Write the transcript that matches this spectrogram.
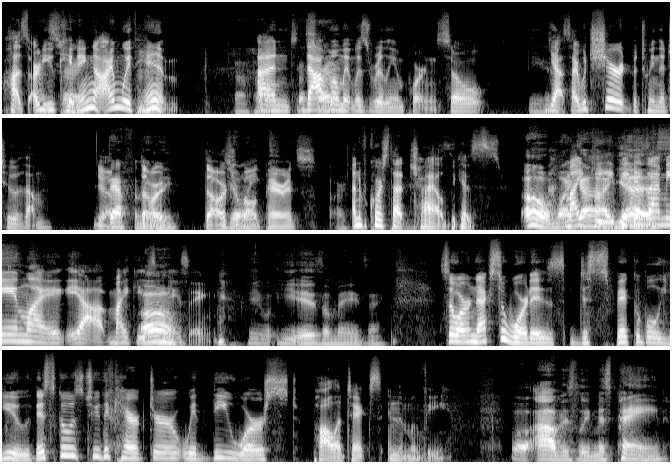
husband. Are you That's right. kidding? I'm with him. Uh-huh, And that's that right. moment was really important. So, Yeah. yes, I would share it between the two of them. Yeah. Definitely. The, Ar- the Archibald Joint. parents. And of course, that child, because Oh my Mikey, God! because I mean, like, yeah, Mikey's Oh. amazing. he he is amazing. So, our next award is Despicable You. This goes to the character with the worst politics in the movie. Well, obviously Miss Payne,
